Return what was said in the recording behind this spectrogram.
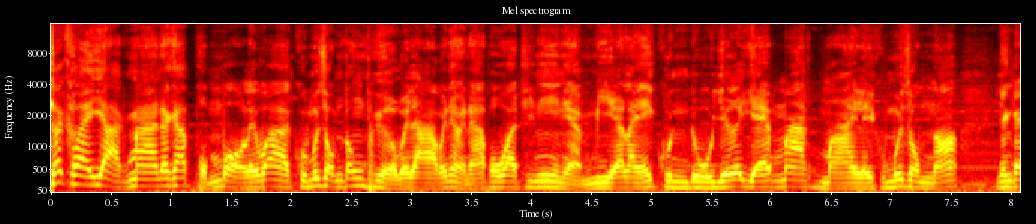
ถ้าใครอยากมานะครับ ผมบอกเลยว่าคุณผู้ชมต้องเผื่อเวลาไว้หน่อยนะ เพราะว่าที่นี่เนี่ยมีอะไรให้คุณดูเยอะแยะมากมายเลยคุณผู้ชมเนาะยังไง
